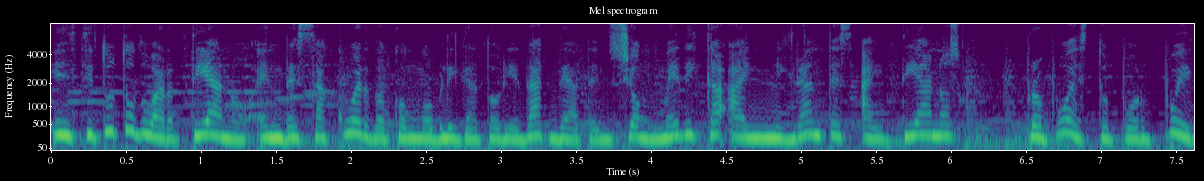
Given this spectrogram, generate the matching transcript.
Instituto Duartiano en desacuerdo con obligatoriedad de atención médica a inmigrantes haitianos propuesto por Puig.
